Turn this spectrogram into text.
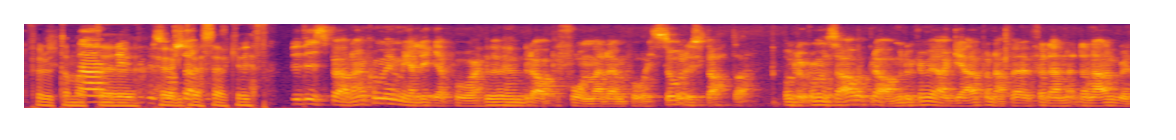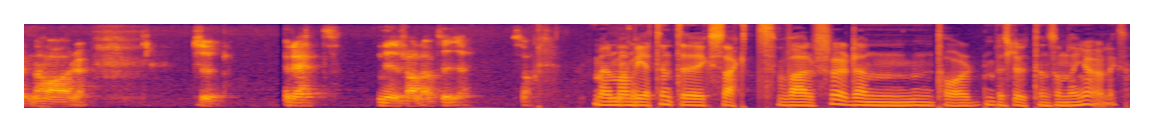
Förutom Nej, att det är så hög träffsäkerhet. Bevisbördan kommer mer ligga på hur, bra performar den på historisk data. Och då kommer man säga, ja vad bra, men då kan vi agera på den här för, för den, den här algoritmen har typ rätt nio fall av tio. Så. Men man Mhm. vet inte exakt varför den tar besluten som den gör. Liksom.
